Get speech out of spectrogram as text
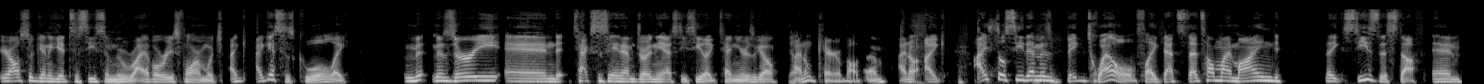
you're also going to get to see some new rivalries form, which I, I guess is cool. Like M- Missouri and Texas A&M joined the SEC like 10 years ago. Yep. I don't care about them. I don't I I still see them as Big 12. Like that's that's how my mind like sees this stuff and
